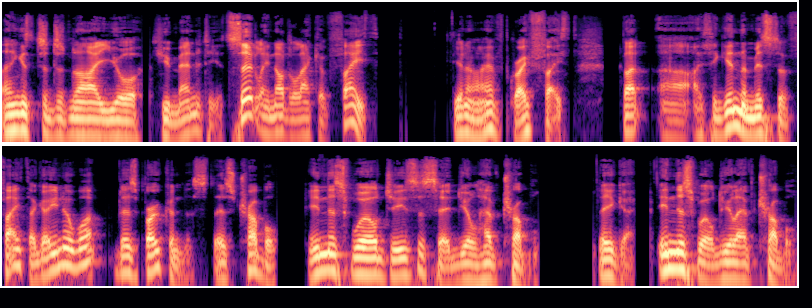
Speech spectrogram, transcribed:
I think is to deny your humanity. It's certainly not a lack of faith. You know, I have great faith. But uh, I think in the midst of faith, I go, you know what? There's brokenness, there's trouble. In this world, Jesus said, you'll have trouble. There you go. In this world, you'll have trouble.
